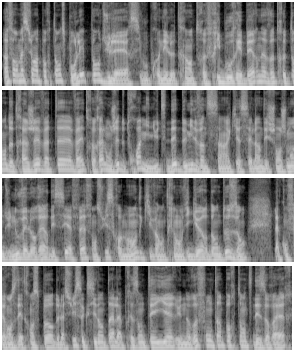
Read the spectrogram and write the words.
Information importante pour les pendulaires. Si vous prenez le train entre Fribourg et Berne, votre temps de trajet va, être rallongé de 3 minutes dès 2025. C'est l'un des changements du nouvel horaire des CFF en Suisse romande qui va entrer en vigueur dans deux ans. La conférence des transports de la Suisse occidentale a présenté hier une refonte importante des horaires.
